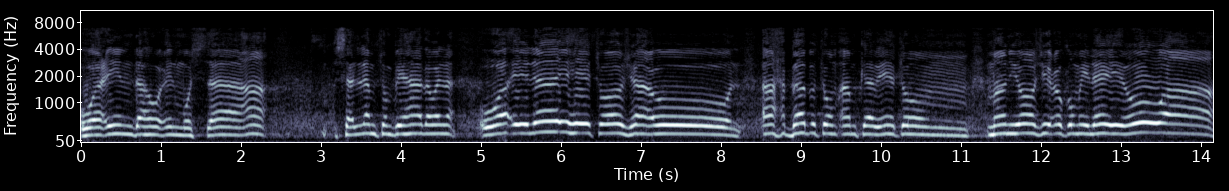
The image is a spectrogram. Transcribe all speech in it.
وعنده علم الساعة. سلمتم بهذا ولا؟ وإليه ترجعون. أحببتم أم كرهتم؟ من يرجعكم إليه هو.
